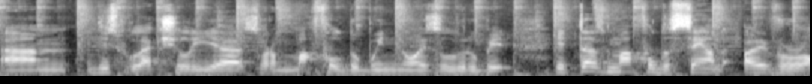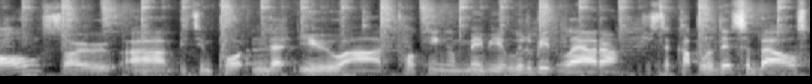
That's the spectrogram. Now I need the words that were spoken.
um, this will actually uh, sort of muffle the wind noise a little bit. It does muffle the sound overall, so uh, it's important that you are talking maybe a little bit louder, just a couple of decibels,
